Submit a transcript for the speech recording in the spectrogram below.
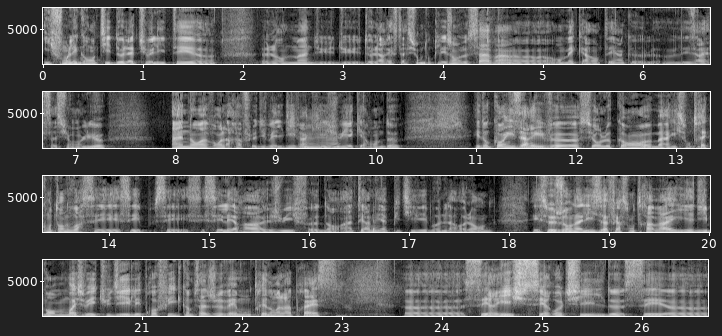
Ils font les grands titres de l'actualité euh, le lendemain du, de l'arrestation. Donc les gens le savent, hein, euh, en mai 41, que les arrestations ont lieu. Un an avant la rafle du Veldiv, hein, qui est mhm. juillet 42. Et donc quand ils arrivent euh, sur le camp, ben, ils sont très contents de voir ces, ces, ces, scélérats juifs dans, internés à Pithiviers et Bonne-la-Rolande. Et ce journaliste va faire son travail. Il a dit, bon, moi je vais étudier les profils, comme ça je vais montrer dans la presse euh, c'est riche, c'est Rothschild, c'est euh,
